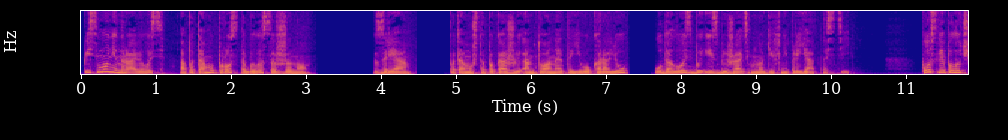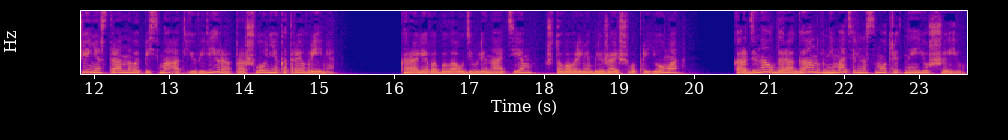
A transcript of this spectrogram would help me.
Письмо не нравилось, а потому просто было сожжено. Зря, потому что покажи Антуанетта его королю, удалось бы избежать многих неприятностей. После получения странного письма от ювелира прошло некоторое время. Королева была удивлена тем, что во время ближайшего приема кардинал Дороган внимательно смотрит на ее шею.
